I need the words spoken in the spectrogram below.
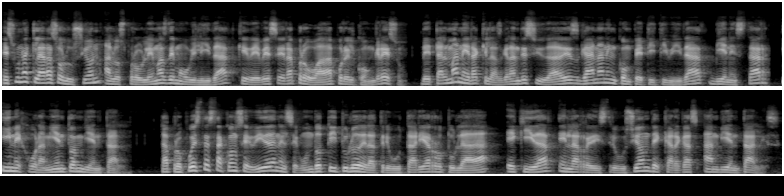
Es una clara solución a los problemas de movilidad que debe ser aprobada por el Congreso, de tal manera que las grandes ciudades ganan en competitividad, bienestar y mejoramiento ambiental. La propuesta está concebida en el segundo título de la tributaria rotulada Equidad en la redistribución de cargas ambientales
